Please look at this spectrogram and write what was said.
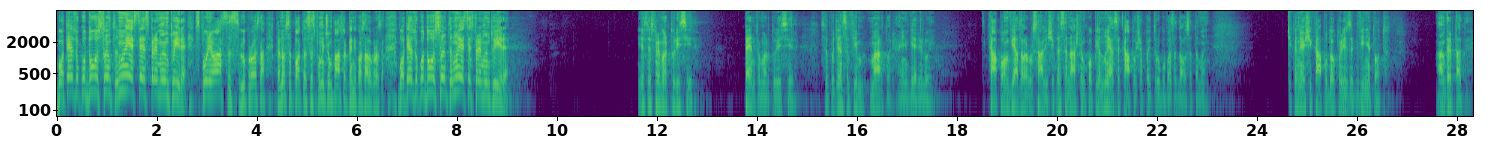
Botezul cu Duhul Sfânt nu este spre mântuire. Spune eu astăzi lucrul ăsta, că nu o să poată să spune niciun pastor pentecostal lucrul ăsta. Botezul cu Duhul Sfânt nu este spre mântuire. Este spre mărturisire. Pentru mărturisire. Să putem să fim martori a învierii Lui. Capul a înviat de la Rusalii și când se naște un copil, nu iasă capul și apoi trupul peste două săptămâni. Și când nu e și capul, doctorii zic, vine tot. Am dreptate.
